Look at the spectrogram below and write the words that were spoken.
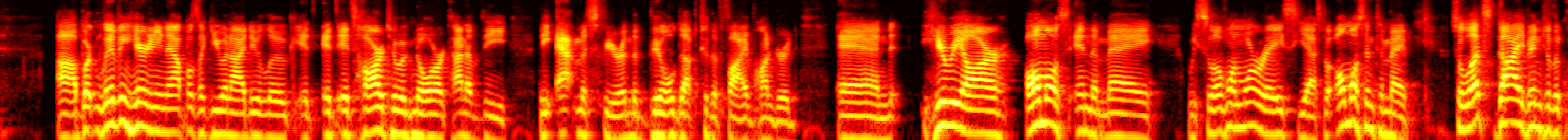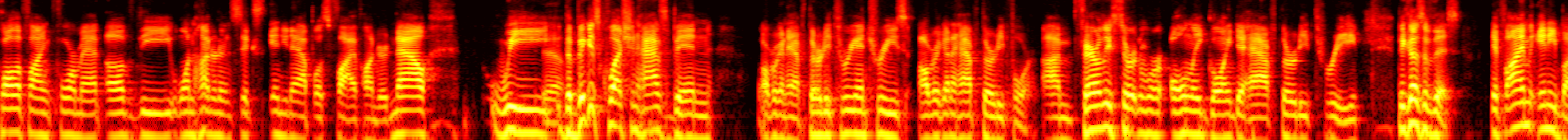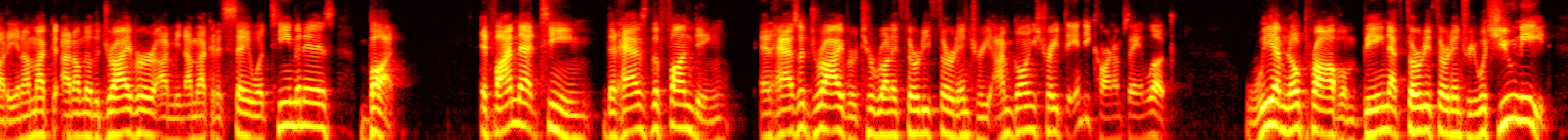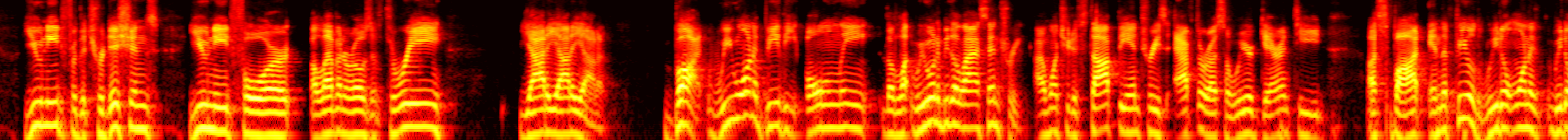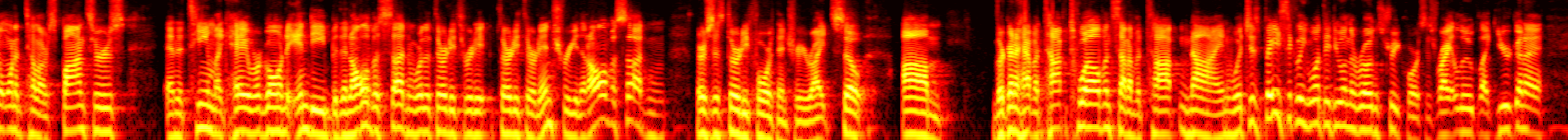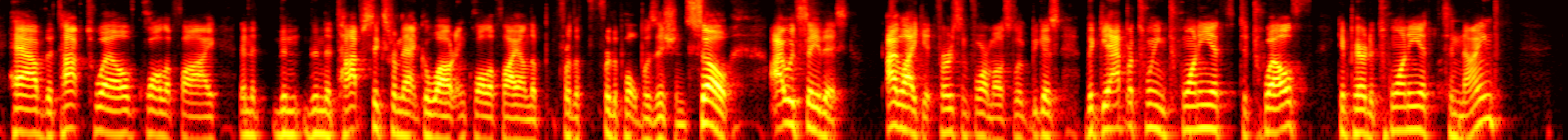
Uh, but living here in Indianapolis, like you and I do, Luke, it, it, it's hard to ignore kind of the the atmosphere and the build up to the 500. And here we are, almost in the May. We still have one more race, yes, but almost into May. So let's dive into the qualifying format of the 106 Indianapolis 500. Now, we yeah. the biggest question has been are we going to have 33 entries? Are we going to have 34? I'm fairly certain we're only going to have 33 because of this. If I'm anybody, and I'm not, I don't know the driver. I mean, I'm not going to say what team it is, but if I'm that team that has the funding and has a driver to run a 33rd entry, I'm going straight to IndyCar and I'm saying, look, we have no problem being that 33rd entry, which you need. You need for the traditions, you need for 11 rows of three, yada, yada, yada. But we want to be the only, the we want to be the last entry. I want you to stop the entries after us so we are guaranteed a spot in the field. We don't want to, we don't want to tell our sponsors and the team like, hey, we're going to Indy, but then all of a sudden we're the 33, 33rd entry. Then all of a sudden there's this 34th entry, right? So, um, they're going to have a top 12 instead of a top nine, which is basically what they do on the road and street courses, right, Luke? Like you're going to have the top 12 qualify, then the, then, then the top six from that go out and qualify on the for the for the pole position. So I would say this. I like it first and foremost, Luke, because the gap between 20th to 12th compared to 20th to 9th,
